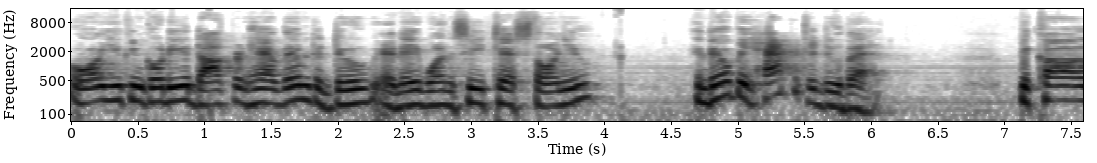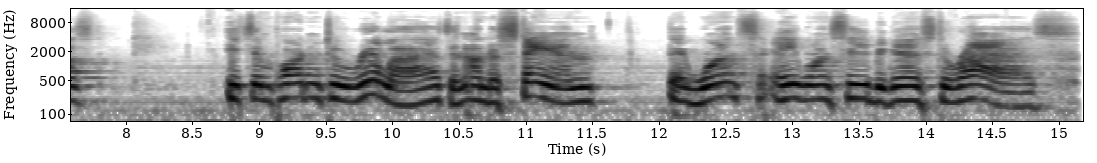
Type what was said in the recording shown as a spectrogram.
Or you can go to your doctor and have them to do an A1C test on you. And they'll be happy to do that. Because it's important to realize and understand that once A1C begins to rise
